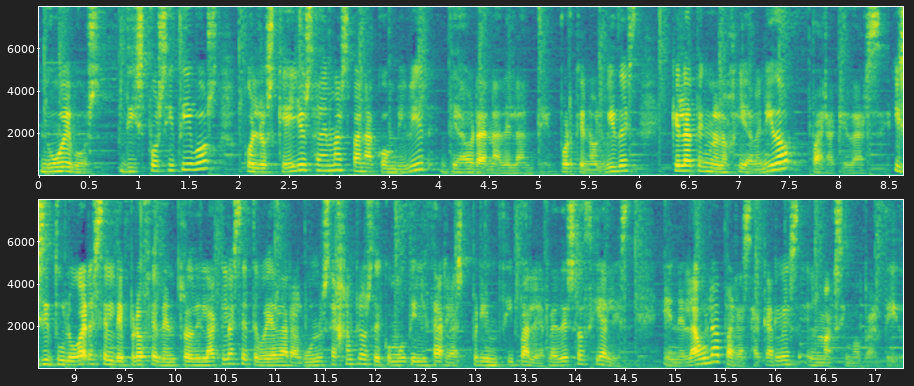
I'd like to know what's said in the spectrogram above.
nuevos dispositivos con los que ellos además van a convivir de ahora en adelante, porque no olvides que la tecnología ha venido para quedarse. Y si tu lugar es el de profe dentro de la clase, te voy a dar algunos ejemplos de cómo utilizar las principales redes sociales en el aula para sacarles el máximo partido.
